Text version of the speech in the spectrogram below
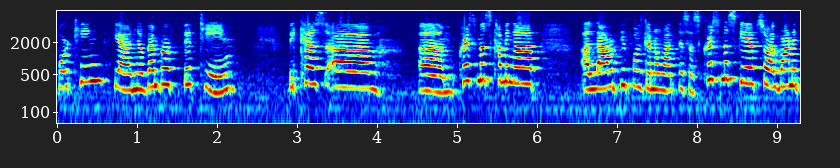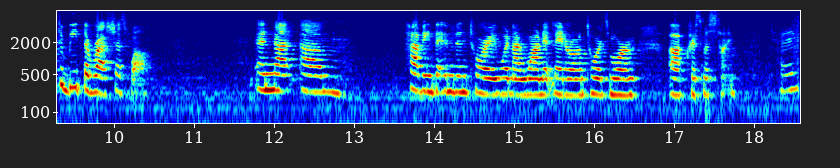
14 yeah november 15 because of um, christmas coming up a lot of people is going to want this as christmas gift so i wanted to beat the rush as well. And not um, having the inventory when i want it later on towards more uh, christmas time. Okay.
